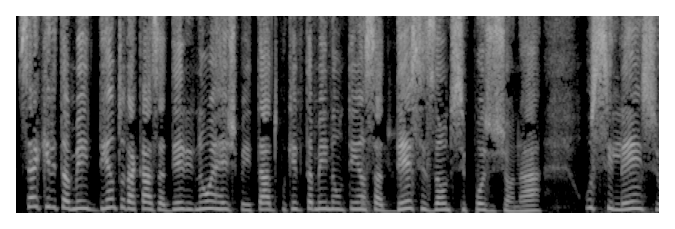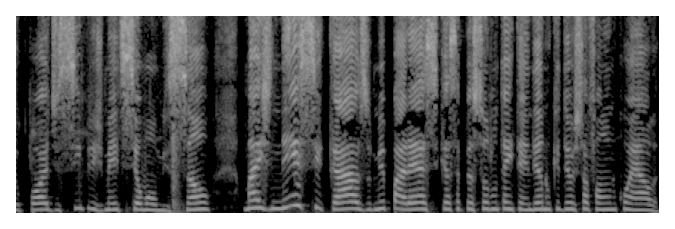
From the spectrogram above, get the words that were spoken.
Será que ele também, dentro da casa dele, não é respeitado porque ele também não tem essa decisão de se posicionar? O silêncio pode simplesmente ser uma omissão, mas nesse caso, me parece que essa pessoa não está entendendo o que Deus está falando com ela.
